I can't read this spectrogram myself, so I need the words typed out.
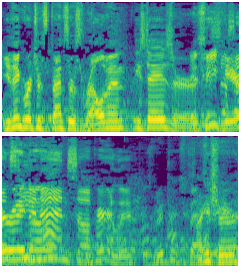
You think Richard Spencer's relevant these days, or Is he here right CNN, so apparently. are you sure?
